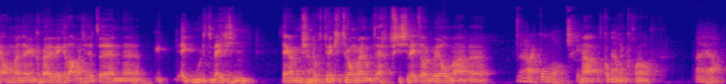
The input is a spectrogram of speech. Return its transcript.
andere moment denk ik, ik ga weer laat maar zitten. En ik, ik moet het een beetje zien. Ik denk dat ik misschien nog een beetje te jong ben om het echt precies te weten wat ik wil. Maar Nou, dat komt nog misschien. nou, dat komt Ja. denk ik wel. Nou ja,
